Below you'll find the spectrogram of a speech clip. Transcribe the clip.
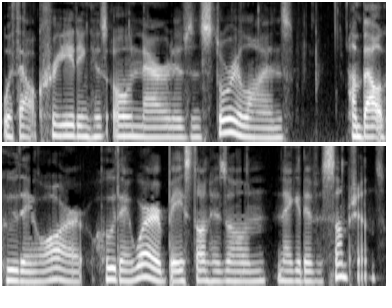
without creating his own narratives and storylines about who they are, who they were based on his own negative assumptions.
